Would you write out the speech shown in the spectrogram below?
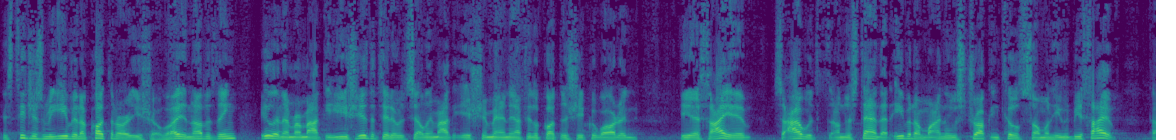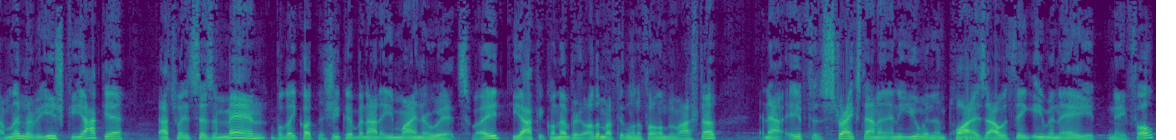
This teaches me even a cotton or isha. Right? Another thing. So I would understand that even a man who struck and killed someone, he would be chayiv. That's why it says a man, but like cotton shika, but not a minor who hits, right? Now, if it strikes down on any human, implies, I would think, even a nafel.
